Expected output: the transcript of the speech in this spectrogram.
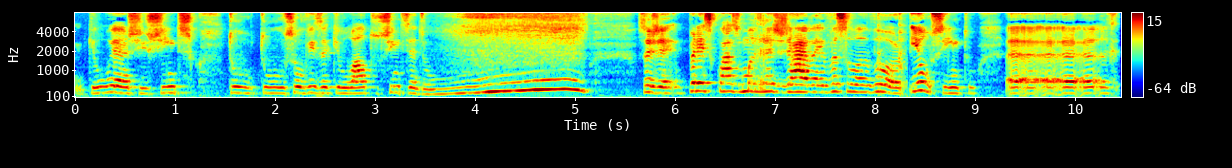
aquilo enche e os cintos, tu, tu se ouvis aquilo alto, os cintos entram. Ou seja, parece quase uma rajada, é avassalador. Eu sinto. Uh, uh, uh,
